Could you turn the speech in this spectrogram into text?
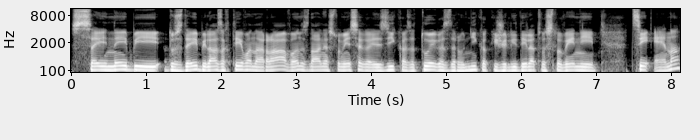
saj ne bi do zdaj bila zahtevana raven znanja slovenskega jezika za tujega zdravnika, ki želi delati v Sloveniji C1,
